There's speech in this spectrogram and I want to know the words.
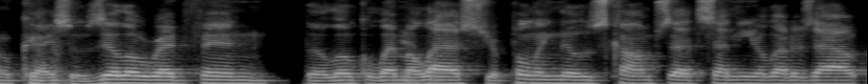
Okay, so Zillow, Redfin, the local MLS, you're pulling those comps that sending your letters out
